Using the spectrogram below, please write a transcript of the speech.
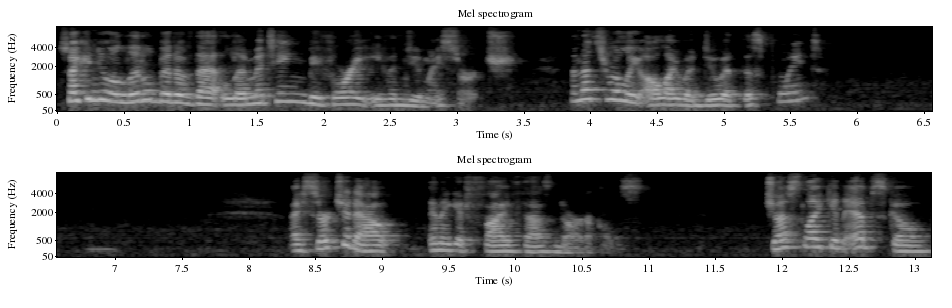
so I can do a little bit of that limiting before I even do my search. And that's really all I would do at this point. I search it out and I get 5,000 articles. Just like in EBSCO,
